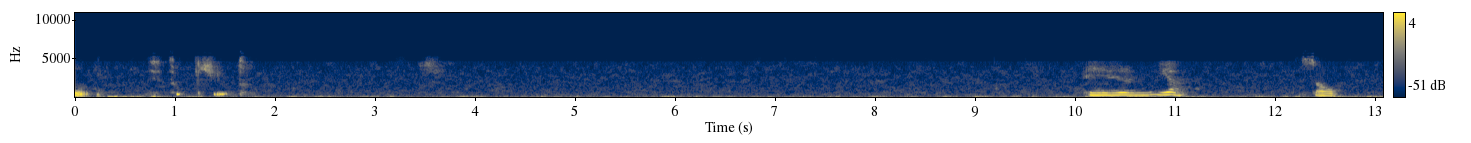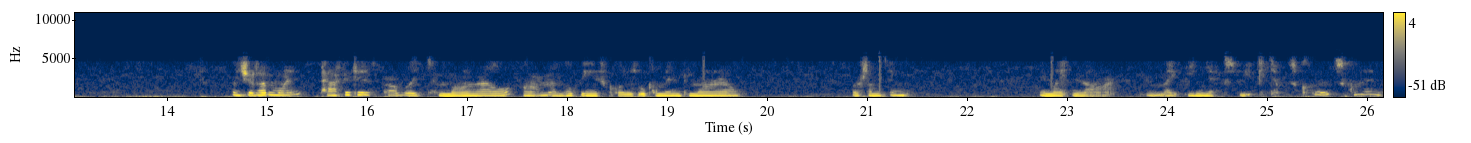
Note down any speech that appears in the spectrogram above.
Ooh, he's so cute. And yeah. So I should have more packages probably tomorrow. Um, I'm hoping his clothes will come in tomorrow or something. It might not. It might be next week till his clothes come in,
